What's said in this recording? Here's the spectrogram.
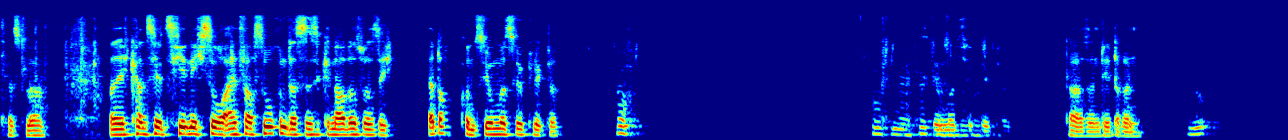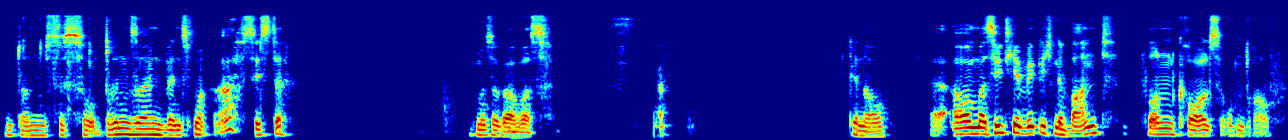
Tesla. Also ich kann es jetzt hier nicht so einfach suchen, das ist genau das, was ich. Ja doch, Consumer Cyclical. Doch. Consumer Cyclical. Da sind die drin. Ja. Und dann müsste es so drin sein, wenn es mal. Ach, siehst du. Immer sogar was. Ja. Genau. Aber man sieht hier wirklich eine Wand von Calls obendrauf.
